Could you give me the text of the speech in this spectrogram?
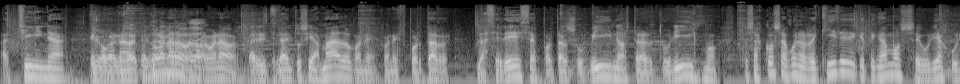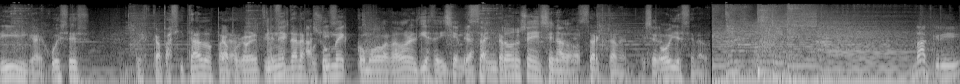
a China. El gobernador. El gobernador, el gobernador. El- Está entusiasmado con, con exportar la cereza, exportar sus vinos, traer turismo. Todas esas cosas, bueno, requiere de que tengamos seguridad jurídica, de jueces capacitados para Claro, porque Bertinec defender la justicia. asume como gobernador el 10 de diciembre. Hasta entonces es senador. Exactamente. Es senador. Hoy es senador. Macri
